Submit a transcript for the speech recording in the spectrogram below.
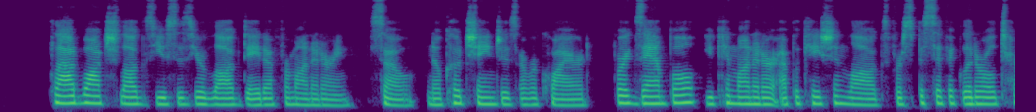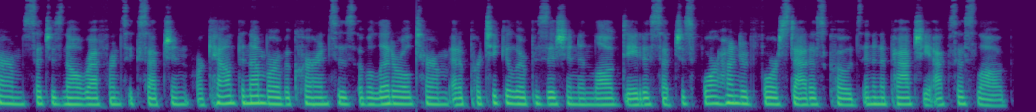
CloudWatch logs uses your log data for monitoring, so no code changes are required. For example, you can monitor application logs for specific literal terms such as null reference exception or count the number of occurrences of a literal term at a particular position in log data such as 404 status codes in an Apache access log.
